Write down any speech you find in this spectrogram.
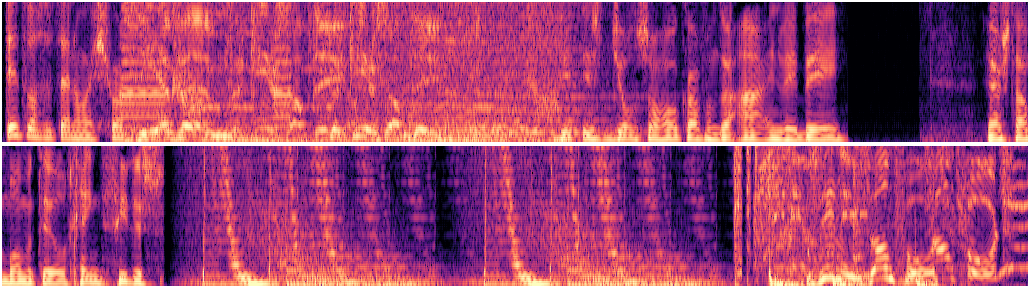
Dit was het NOS Short. ZFM, verkeersupdate. verkeersupdate. Dit is John Sohoka van de ANWB. Er staan momenteel geen files. Zin in Zandvoort? Zandvoort?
